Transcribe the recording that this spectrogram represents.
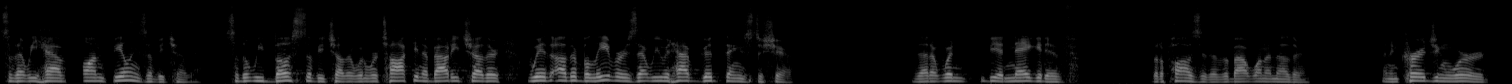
so that we have fond feelings of each other, so that we boast of each other when we're talking about each other with other believers, that we would have good things to share. That it wouldn't be a negative, but a positive about one another. An encouraging word,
